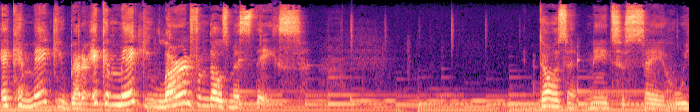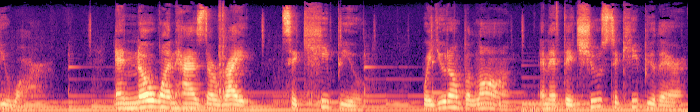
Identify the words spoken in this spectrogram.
It can make you better. It can make you learn from those mistakes. It doesn't need to say who you are. And no one has the right to keep you where you don't belong. And if they choose to keep you there,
